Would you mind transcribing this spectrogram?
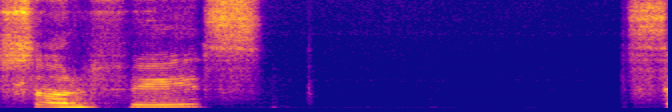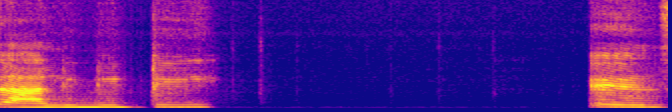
Surface salinity is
